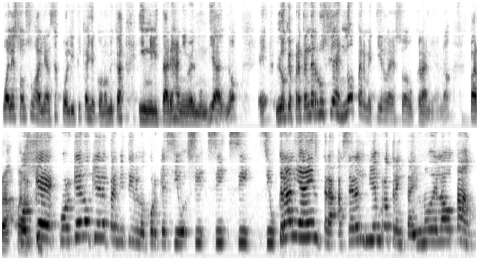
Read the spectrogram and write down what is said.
cuáles son sus alianzas políticas y económicas y militares a nivel mundial, ¿no? Eh, lo que pretende Rusia es no permitirle eso a Ucrania, ¿no? Para, ¿Por, qué? ¿Por qué no quiere permitirlo? Porque si, si, si, si, si Ucrania entra a ser el miembro 31 de la OTAN,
